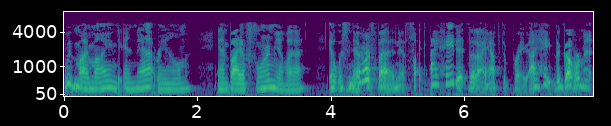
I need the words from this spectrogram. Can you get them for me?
with my mind in that realm and by a formula, it was never fun. It's like, I hate it that I have to pray. I hate the government.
